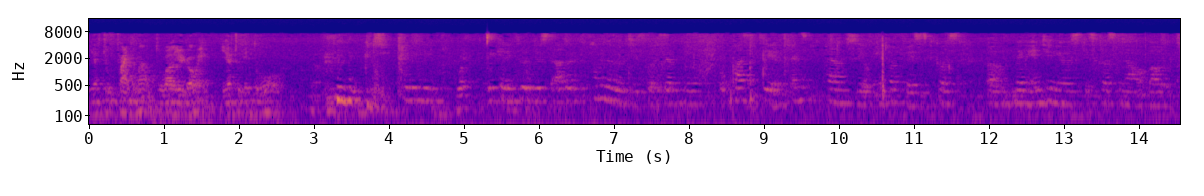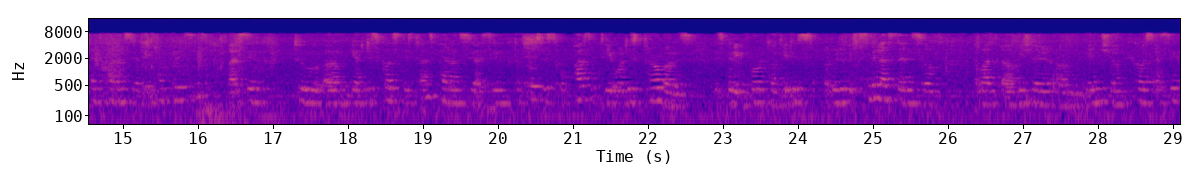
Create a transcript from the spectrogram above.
You have to find them out while you're going. You have to hit the wall. Maybe we can introduce other terminologies, for example, opacity and transparency of interfaces, because um, many engineers discuss now about transparency of interfaces. I think to um, yeah, discuss this transparency, I think the process of opacity or disturbance is very important. It is a little bit similar sense of what uh, Michel um, mentioned, because I think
